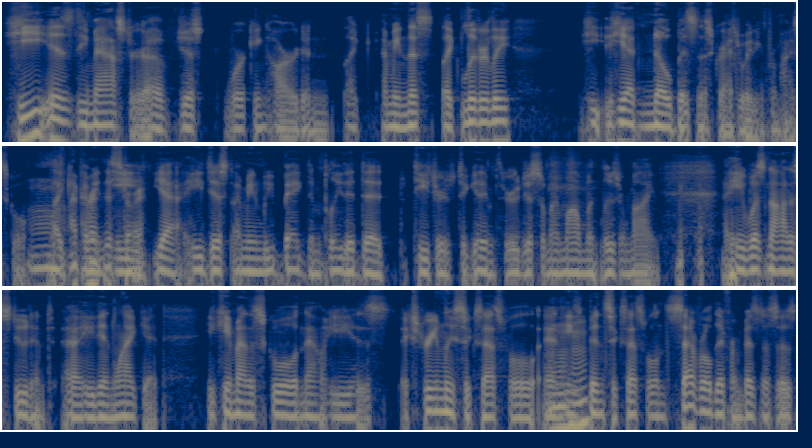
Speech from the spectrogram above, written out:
he is the master of just working hard and like, I mean, this like literally, he he had no business graduating from high school. Mm, like I've I heard mean, this he- story. Yeah, he just, I mean, we begged and pleaded to teachers to get him through just so my mom wouldn't lose her mind. And he was not a student. Uh, he didn't like it. He came out of school and now he is extremely successful and he's Mm-hmm. been successful in several different businesses.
